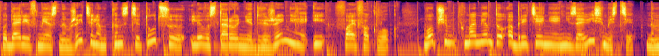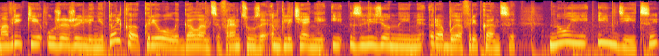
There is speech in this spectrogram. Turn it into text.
подарив местным жителям конституцию, левостороннее движение и five o'clock. В общем, к моменту обретения независимости на Маврикии уже жили не только креолы, голландцы, французы, англичане и завезенные ими рабы-африканцы, но и индийцы,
